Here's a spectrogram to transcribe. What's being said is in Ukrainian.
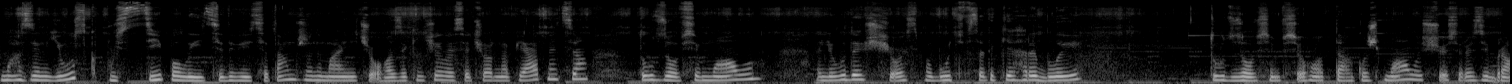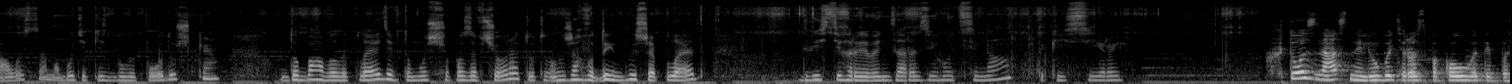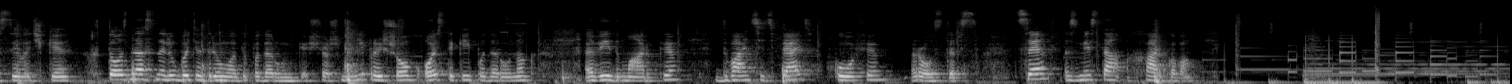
Магазин Юск, пусті полиці. Дивіться, там вже немає нічого. Закінчилася Чорна п'ятниця. Тут зовсім мало. Люди щось, мабуть, все-таки грибли. Тут зовсім всього також мало, щось розібралося. Мабуть, якісь були подушки. Добавили пледів, тому що позавчора тут лежав один лише плед. 200 гривень. Зараз його ціна, такий сірий. Хто з нас не любить розпаковувати посилочки? Хто з нас не любить отримувати подарунки? Що ж, мені прийшов ось такий подарунок від марки 25 Coffee Roasters. Це з міста Харкова.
